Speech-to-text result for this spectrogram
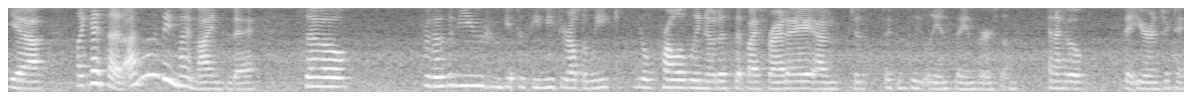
Yeah, like I said, I'm losing my mind today. So, for those of you who get to see me throughout the week, you'll probably notice that by Friday I'm just a completely insane person. And I hope that you're entertained.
